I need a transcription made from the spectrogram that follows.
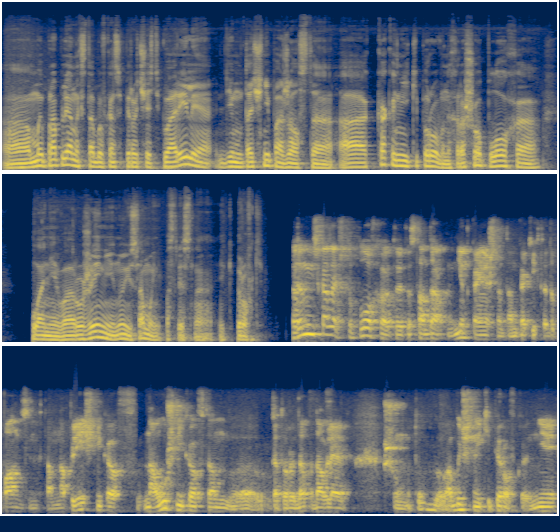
А, мы про пленных с тобой в конце первой части говорили. Дим, уточни, пожалуйста, а как они экипированы? Хорошо, плохо в плане вооружений, ну и самой непосредственно экипировки? Да, ну, не сказать, что плохо, это, это стандартно. Нет, конечно, там каких-то дополнительных там наплечников, наушников, там, э, которые да, подавляют шум. Это обычная экипировка, не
